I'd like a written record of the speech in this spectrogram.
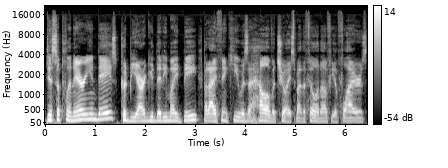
disciplinarian days? Could be argued that he might be, but I think he was a hell of a choice by the Philadelphia Flyers,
